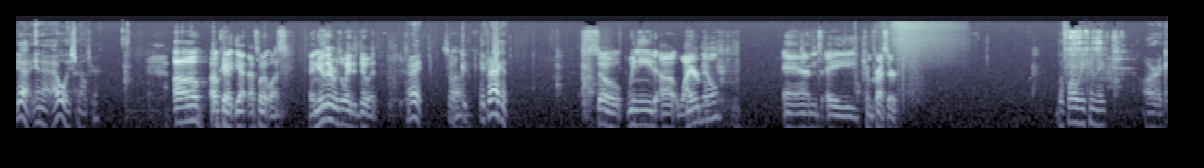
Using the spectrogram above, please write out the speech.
Yeah, in an alloy smelter. Oh, okay, yeah, that's what it was. I knew there was a way to do it. All right, so Uh. get, get cracking. So we need a wire mill and a compressor. Before we can make arg.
